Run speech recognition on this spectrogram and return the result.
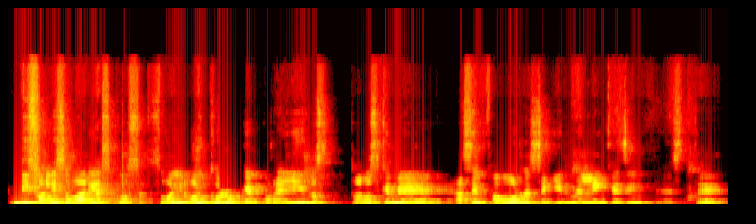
visualizo varias cosas. Hoy, hoy coloqué por allí los, todos los que me hacen favor de seguirme en LinkedIn este,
